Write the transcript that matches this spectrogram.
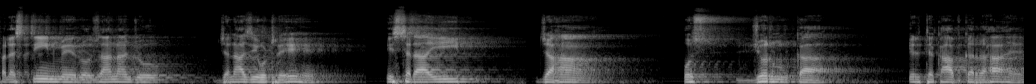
فلسطین میں روزانہ جو جنازے اٹھ رہے ہیں، اسرائیل جہاں اس جرم کا ارتکاب کر رہا ہے،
